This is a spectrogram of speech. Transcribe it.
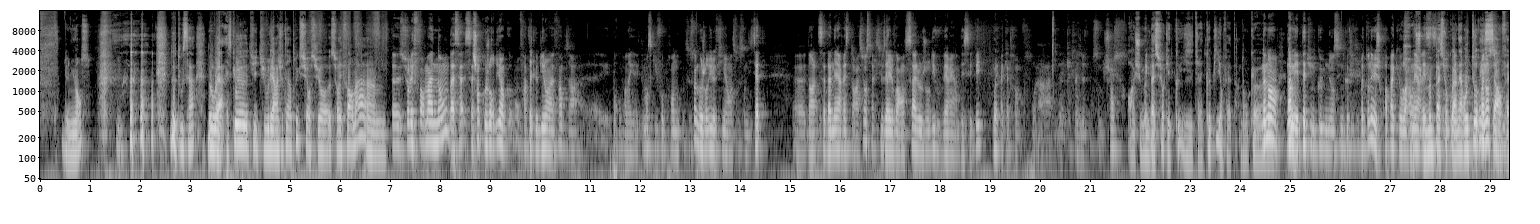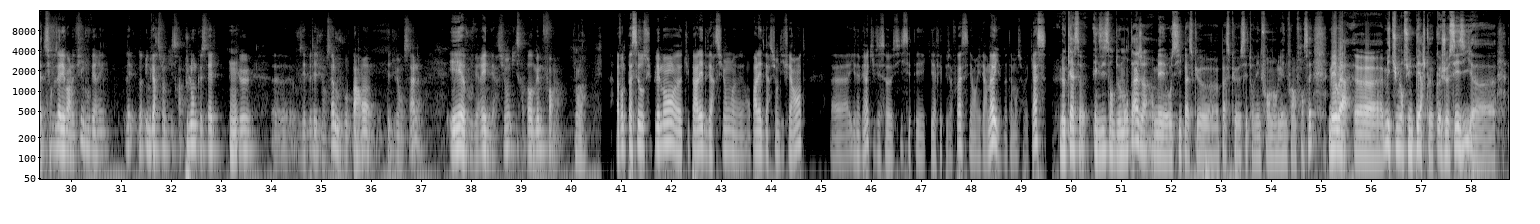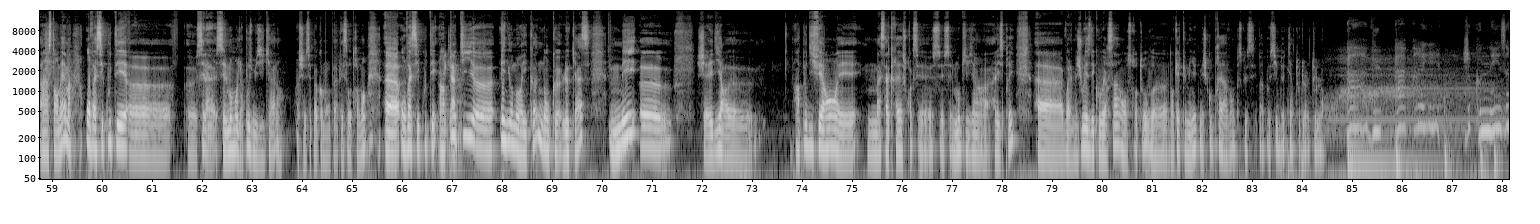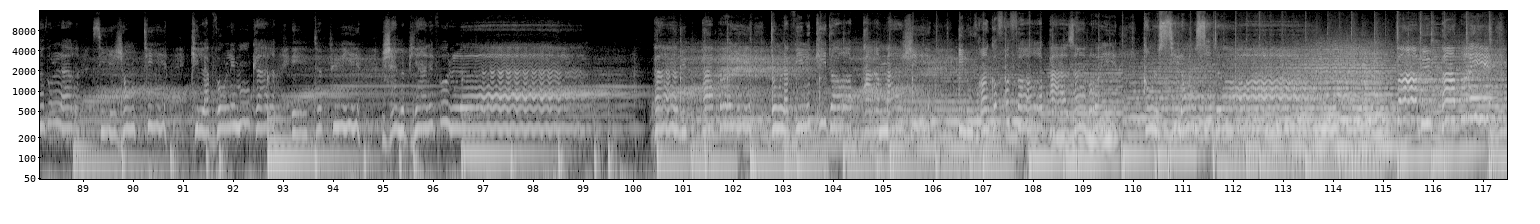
nuances. de tout ça. Donc voilà, est-ce que tu, tu voulais rajouter un truc sur, sur, sur les formats euh, Euh, sur les formats, non. Bah, sa- sachant qu'aujourd'hui, on fera peut-être le bilan à la fin pour, savoir, euh, pour comprendre exactement ce qu'il faut prendre ou quoi que ce soit. Mais aujourd'hui, le film est en 77. euh, dans sa dernière restauration, c'est-à-dire que si vous allez le voir en salle aujourd'hui, vous verrez un DCP Oui. à 80, à 99% de chance. Oh, je suis même pas sûr qu'ils aient, tiré de copie en fait. Donc, euh, Non, non, non, mais peut-être une, ancienne copie qui pourrait tourner, mais je crois pas que oh, Warner. je suis même pas sûr que. Warner autorise ça si en vous- fait. Si vous allez voir le film, vous verrez une version qui sera plus longue que celle Mhm. que euh, vous avez peut-être vue en salle ou vos parents ont peut-être vue en salle, et euh, vous verrez une version qui ne sera pas au même format. Voilà. Avant de passer au supplément, euh, tu parlais de versions, on parlait de versions différentes. Euh, Il y en avait un qui faisait ça aussi, c'était qu'il a fait plusieurs fois, c'est Henri Verneuil, notamment sur le casse. Le casse existe en deux montages, hein, mais aussi parce que parce que c'est tourné une fois en anglais, une fois en français. Mais voilà, euh, mais tu me lances une perche que, que je saisis euh, à l'instant même. On va s'écouter. euh, c'est le moment de la pause musicale. Je ne sais pas comment on peut appeler ça autrement. On va s'écouter un Réclame. petit Ennio Morricone, donc le casse, mais j'allais dire un peu différent et massacré, je crois que c'est- le mot qui vient à, l'esprit. Euh, voilà, mais je vous laisse découvrir ça. On se retrouve euh, dans quelques minutes, mais je couperai avant parce que c'est pas possible de tenir tout le, tout le long. Pas vu, je connais un voleur si gentil qu'il a volé mon cœur et depuis j'aime bien les voleurs. Pas vu, la ville dort par magie, il ouvre un coffre-fort, pas un bruit, quand le silence est dehors. Pas vu, pas pris,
